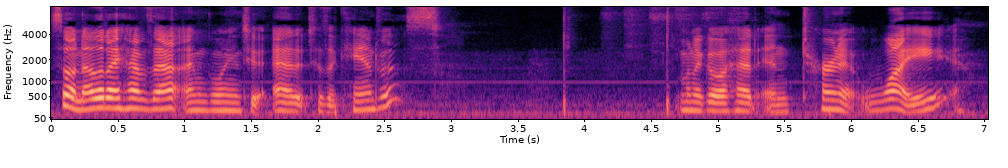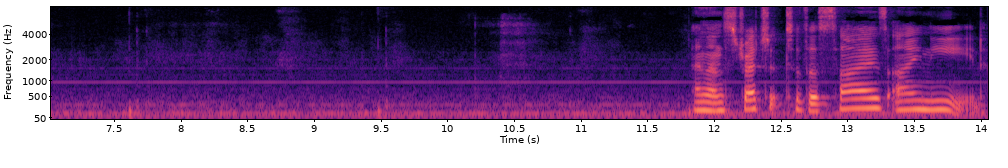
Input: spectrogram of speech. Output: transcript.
So now that I have that, I'm going to add it to the canvas. I'm going to go ahead and turn it white. And then stretch it to the size I need.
